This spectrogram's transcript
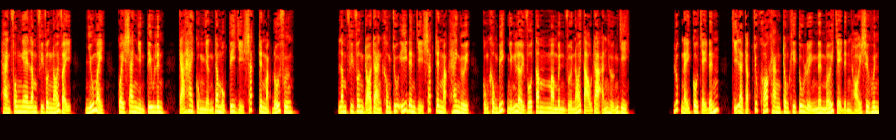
Hàng Phong nghe Lâm Phi Vân nói vậy, nhíu mày, quay sang nhìn Tiêu Linh, cả hai cùng nhận ra một tia dị sắc trên mặt đối phương. Lâm Phi Vân rõ ràng không chú ý đến dị sắc trên mặt hai người, cũng không biết những lời vô tâm mà mình vừa nói tạo ra ảnh hưởng gì. Lúc nãy cô chạy đến, chỉ là gặp chút khó khăn trong khi tu luyện nên mới chạy định hỏi sư huynh.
